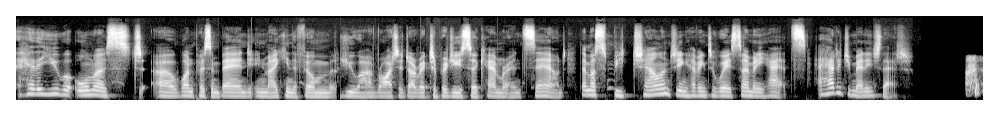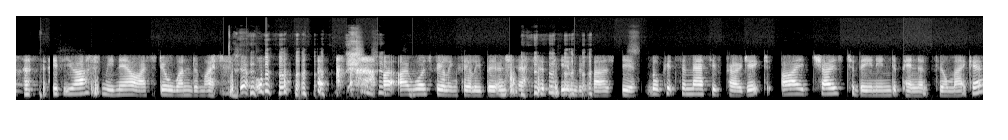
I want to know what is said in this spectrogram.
Heather, you were almost a one person band in making the film. You are writer, director, producer, camera, and sound. That must be challenging having to wear so many hats. How did you manage that? if you ask me now, I still wonder myself. I, I, was feeling fairly burnt out at the end of last year. Look, it's a massive project. I chose to be an independent filmmaker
